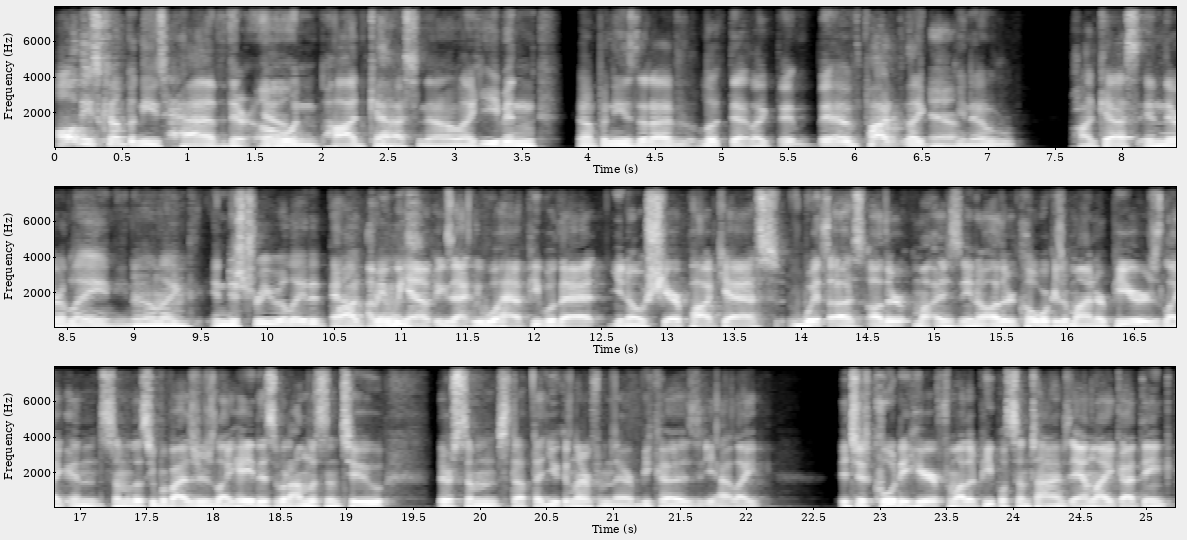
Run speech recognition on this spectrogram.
all these companies have their Yeah. own podcast now. Like even companies that I've looked at, like they they have pod like Yeah. you know podcasts in their lane, you know, like industry related Mm-hmm. Yeah, podcasts. I mean, we have exactly. We'll have people that you know share podcasts with us, other you know other coworkers of mine or peers, like and some of the supervisors, like, hey, this is what I'm listening to. There's some stuff that you can learn from there because yeah, like it's just cool to hear from other people sometimes, and like I think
